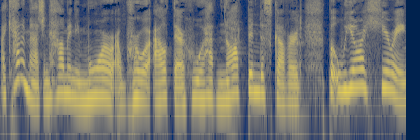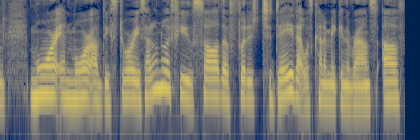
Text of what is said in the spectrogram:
I can't imagine how many more were out there who have not been discovered, but we are hearing more and more of these stories. I don't know if you saw the footage today that was kind of making the rounds of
